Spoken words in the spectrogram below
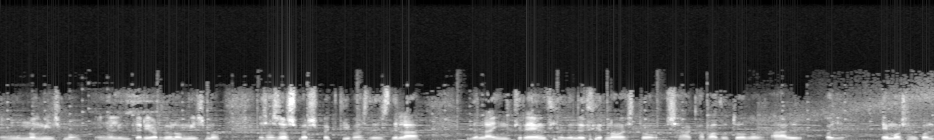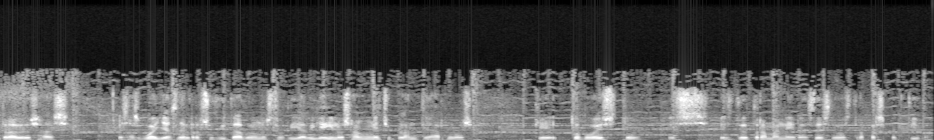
en uno mismo, en el interior de uno mismo, esas dos perspectivas, desde la, de la increencia, de decir, no, esto se ha acabado todo, al, oye, hemos encontrado esas, esas huellas del resucitado en nuestro día a día y nos han hecho plantearnos que todo esto es, es de otra manera, es desde nuestra perspectiva.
